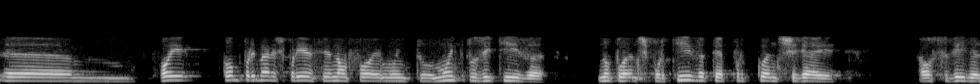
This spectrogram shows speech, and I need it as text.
Uh, foi, como primeira experiência, não foi muito, muito positiva no plano esportivo, até porque quando cheguei ao Sevilha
